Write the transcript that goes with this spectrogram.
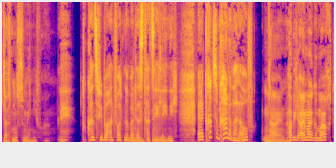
das musst du mich nicht fragen. Nee. Du kannst viel beantworten, aber das tatsächlich nicht. Äh, trittst du im Karneval auf? Nein, habe ich einmal gemacht.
